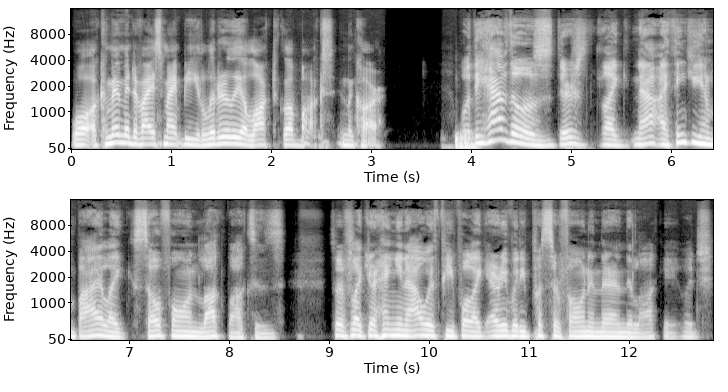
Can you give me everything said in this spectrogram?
well, a commitment device might be literally a locked glove box in the car. Well, they have those. There's like now, I think you can buy like cell phone lock boxes. So if like you're hanging out with people, like everybody puts their phone in there and they lock it, which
